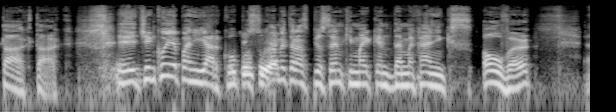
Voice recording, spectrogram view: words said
Tak, tak. Y, dziękuję pani Jarku. Dziękuję. Posłuchamy teraz piosenki Mike and the Mechanics Over, e,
